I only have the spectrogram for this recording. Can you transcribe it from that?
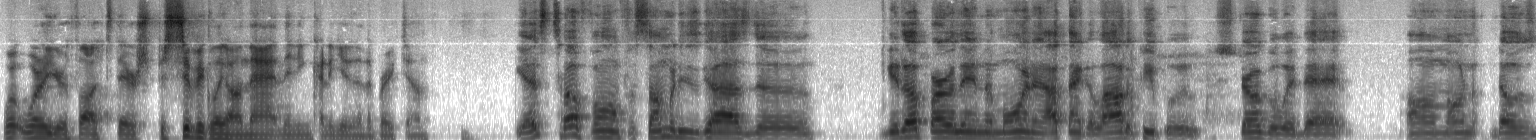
what what are your thoughts there specifically on that? And then you can kind of get into the breakdown. Yeah, it's tough on for some of these guys to get up early in the morning. I think a lot of people struggle with that. Um, on those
